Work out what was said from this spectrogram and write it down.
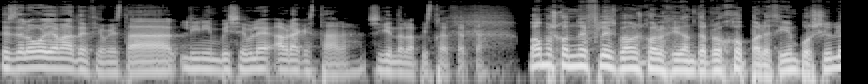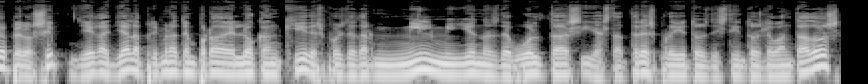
Desde luego llama la atención esta línea invisible. Habrá que estar siguiendo la pista de cerca. Vamos con Netflix, vamos con el gigante rojo. Parecía imposible, pero sí, llega ya la primera temporada de Lock and Key después de dar mil millones de vueltas y hasta tres proyectos distintos levantados.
